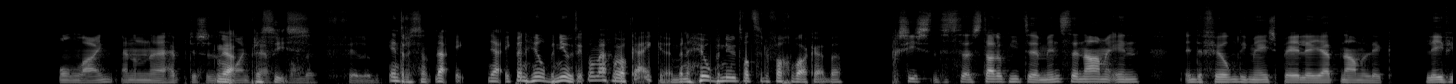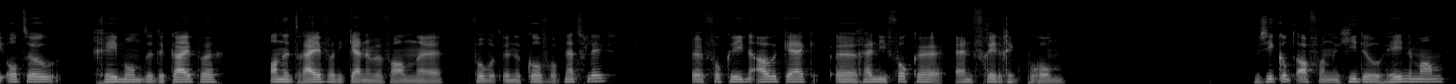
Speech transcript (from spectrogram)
online. En dan uh, heb je dus een Ja, online versie van de film. Interessant. Nou, ik, ja, ik ben heel benieuwd. Ik wil hem eigenlijk wel kijken. Ik ben heel benieuwd wat ze ervan gebakken hebben. Precies, er sta- staan ook niet de minste namen in, in de film die meespelen. Je hebt namelijk Levi Otto, Raymond de, de Kuiper, Anne Drijver, die kennen we van eh, bijvoorbeeld Undercover op Netflix. Eh Fokkeline Ouwekerk, eh Randy Fokke en Frederik Brom. Muziek komt af van Guido Heneman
